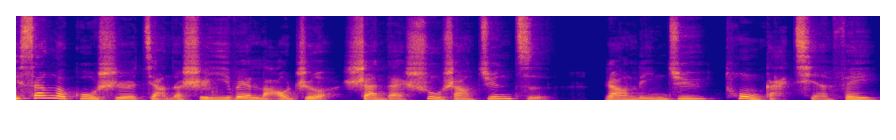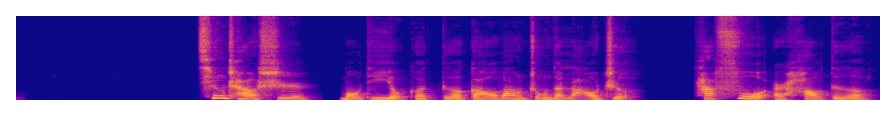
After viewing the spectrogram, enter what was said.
第三个故事讲的是一位老者善待树上君子，让邻居痛改前非。清朝时，某地有个德高望重的老者，他富而好德。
